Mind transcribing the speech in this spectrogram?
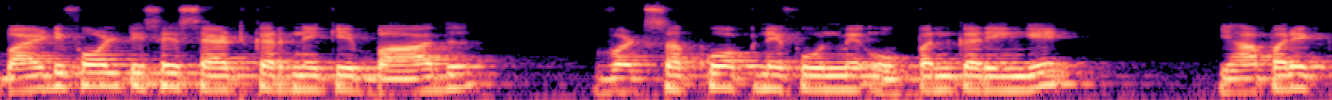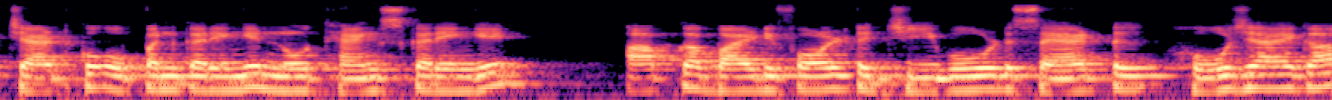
बाय डिफ़ॉल्ट इसे सेट करने के बाद व्हाट्सएप को अपने फ़ोन में ओपन करेंगे। यहाँ पर एक चैट को ओपन करेंगे नो थैंक्स करेंगे। आपका by default G board set हो जाएगा।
